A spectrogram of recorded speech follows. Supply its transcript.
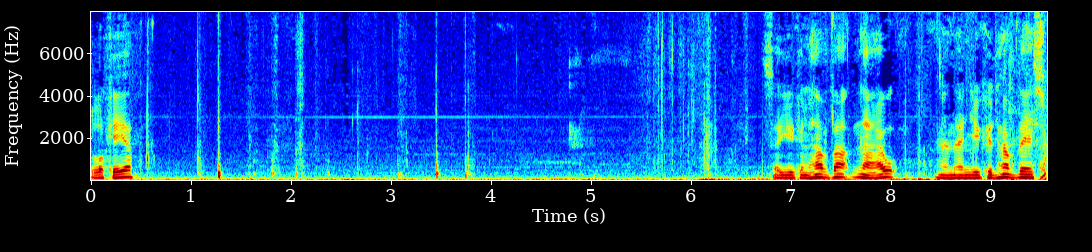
look here. So you can have that now and then you can have this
